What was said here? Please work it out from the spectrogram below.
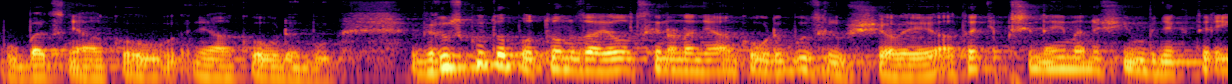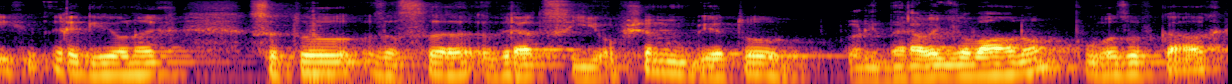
vůbec nějakou, nějakou dobu. V Rusku to potom zajelci na nějakou dobu zrušili a teď při nejmenším v některých regionech se to zase se vrací. Ovšem je to liberalizováno v úvozovkách,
